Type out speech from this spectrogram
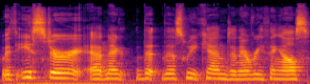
with Easter and this weekend and everything else.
